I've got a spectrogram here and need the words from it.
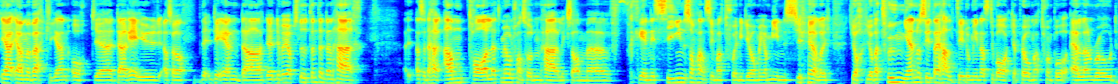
Ja, ja men verkligen och eh, där är ju alltså det, det enda det, det var ju absolut inte den här Alltså det här antalet målchanser och den här liksom eh, frenesin som fanns i matchen igår. Men jag minns ju, eller jag, jag var tvungen att sitta i halvtid och minnas tillbaka på matchen på Ellen Road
